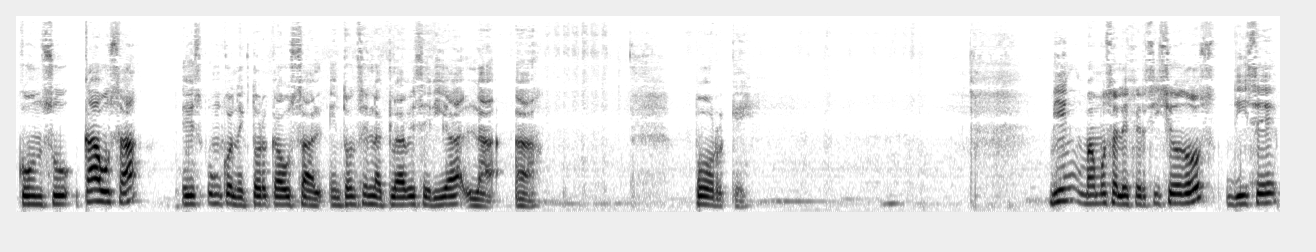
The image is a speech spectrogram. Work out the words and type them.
con su causa, es un conector causal. Entonces la clave sería la A. Porque. Bien, vamos al ejercicio 2. Dice...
